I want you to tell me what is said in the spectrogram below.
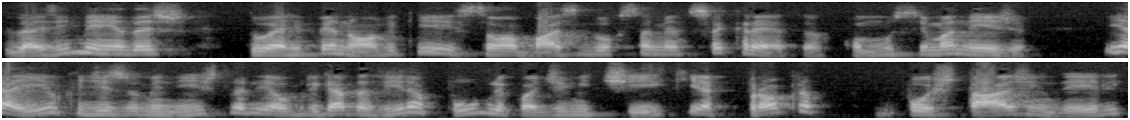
das emendas do RP9, que são a base do orçamento secreto, como se maneja. E aí, o que diz o ministro, ele é obrigado a vir a público admitir que a própria postagem dele,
